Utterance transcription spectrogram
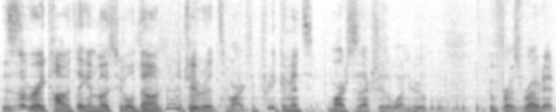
This is a very common thing, and most people don't attribute it to Marx. I'm pretty convinced Marx is actually the one who who first wrote it.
